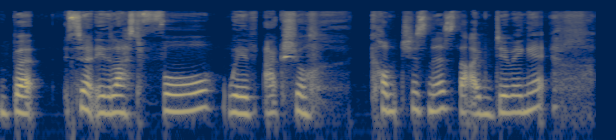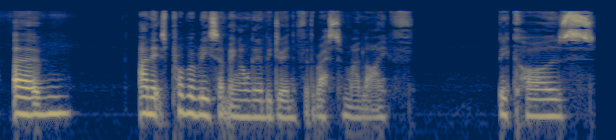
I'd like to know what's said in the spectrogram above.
but certainly the last four with actual consciousness that I'm doing it. Um, and it's probably something I'm going to be doing for the rest of my life because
